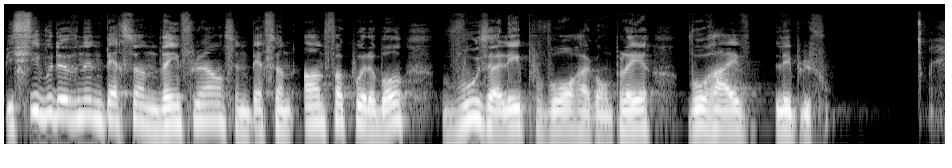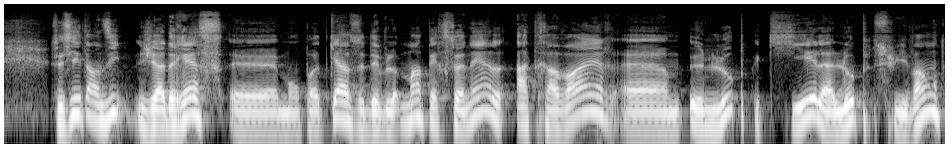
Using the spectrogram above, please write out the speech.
Puis si vous devenez une personne d'influence, une personne unfuckwittable, vous allez pouvoir accomplir vos rêves les plus fous. Ceci étant dit, j'adresse euh, mon podcast de développement personnel à travers euh, une loupe qui est la loupe suivante.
